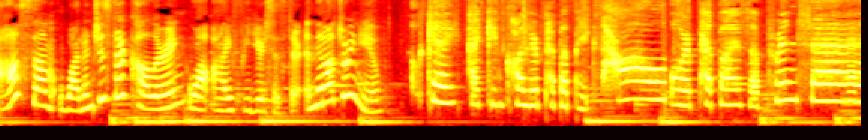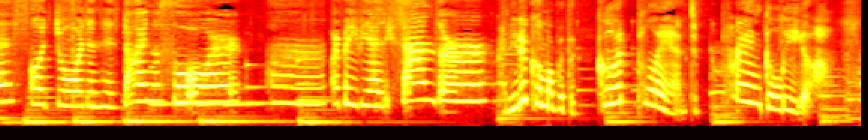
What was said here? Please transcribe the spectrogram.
Awesome. Why don't you start coloring while I feed your sister and then I'll join you. Okay, I can color Peppa Pig's house, or Peppa as a princess, or Jordan his dinosaur, or baby Alexander. I need to come up with a good plan to prank Leah.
